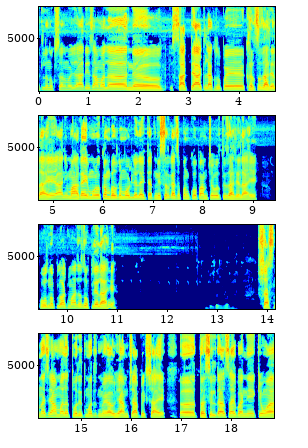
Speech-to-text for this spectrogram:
त्यातलं नुकसान म्हणजे आधीच आम्हाला न- सात ते आठ लाख रुपये खर्च झालेला आहे आणि महागाईमुळं कंबर मोडलेलं आहे. त्यात निसर्गाचा पण कोप आमच्यावरती झालेला आहे. पूर्ण प्लॉट माझा झोपलेला आहे. शासनाची आम्हाला त्वरित मदत मिळावी ही आमची अपेक्षा आहे. तहसीलदार साहेबांनी किंवा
